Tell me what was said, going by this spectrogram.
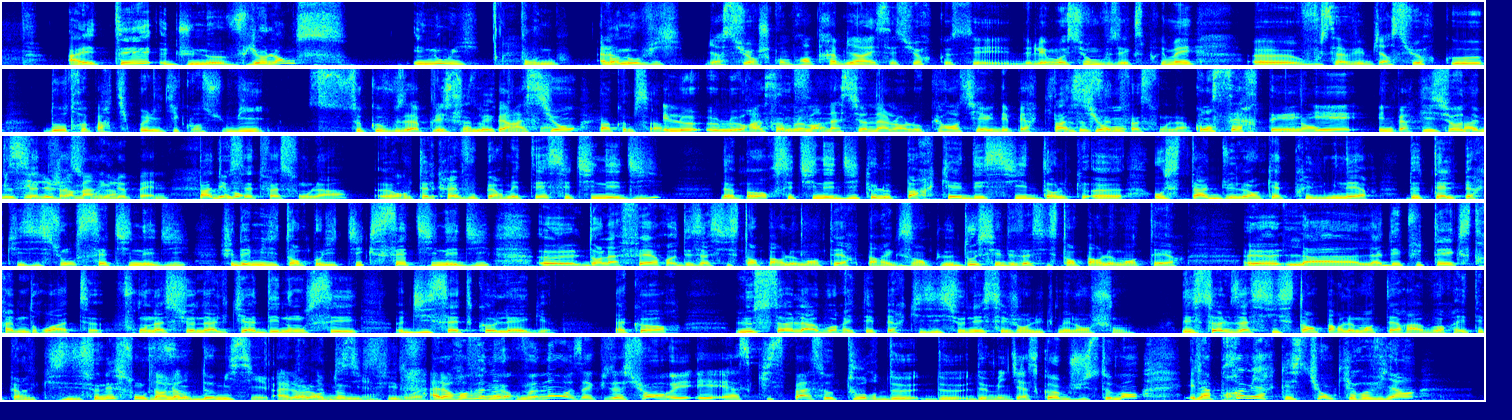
a été d'une violence inouïe pour nous. dans nos vies. Bien sûr, je comprends très bien et c'est sûr que c'est de l'émotion que vous exprimez. Euh, vous savez bien sûr que d'autres partis politiques ont subi ce que vous appelez cette opération. Pas comme ça. Et le, Rassemblement national, en l'occurrence, il y a eu des perquisitions concertées et une perquisition au domicile de, Jean-Marie Le Pen. Pas de cette façon-là. Euh, bon. vous permettez, c'est inédit. D'abord, c'est inédit que le parquet décide euh, au stade d'une enquête préliminaire de telles perquisitions. C'est inédit. Chez des militants politiques, c'est inédit. Euh, dans l'affaire des assistants parlementaires, par exemple, le dossier des assistants parlementaires, euh, la, députée extrême droite, Front National, qui a dénoncé 17 collègues, d'accord Le seul à avoir été perquisitionné, c'est Jean-Luc Mélenchon. Les seuls assistants parlementaires à avoir été perquisitionnés sont dans leur domicile. dans leur domicile. Alors revenons, aux accusations et, à ce qui se passe autour de, de, Mediascope justement. Et la première question qui revient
